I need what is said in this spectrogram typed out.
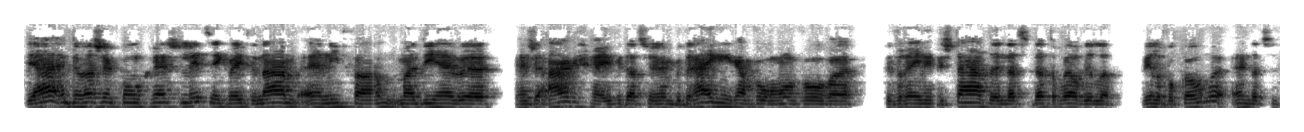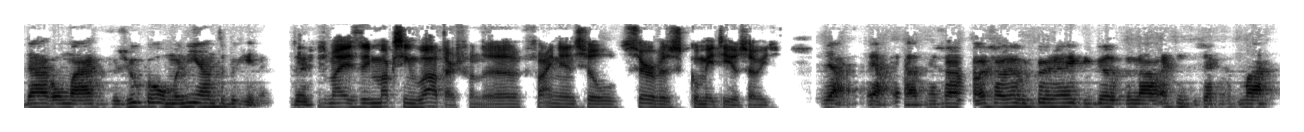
Ja, en er was een congreslid, ik weet de naam er niet van, maar die hebben ze aangeschreven dat ze een bedreiging gaan vormen voor eh, de Verenigde Staten en dat ze dat toch wel willen, willen voorkomen en dat ze daarom maar verzoeken om er niet aan te beginnen. Dus Volgens mij is die Maxime Waters van de Financial Service Committee of zoiets. Ja, ja, ja het zou, zou heel goed kunnen. Ik, ik durf de naam echt niet te zeggen. Maar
